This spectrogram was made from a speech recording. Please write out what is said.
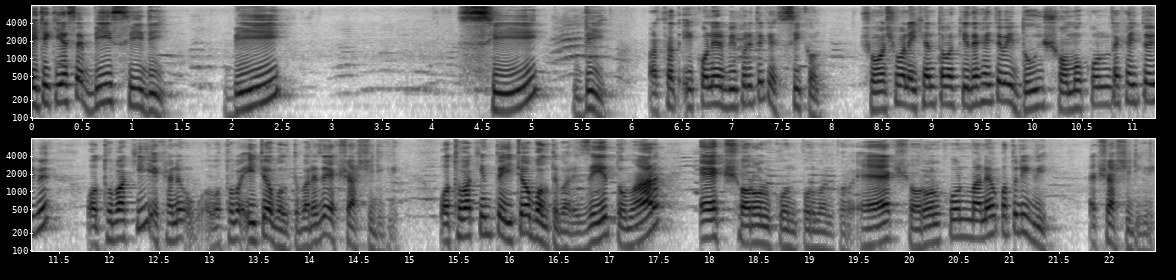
এইটা কি আছে? B C D B C D অর্থাৎ এই কোণের বিপরীতে কি সি কোণ। সমান সমান এখানে তোমার কি দেখাইতে হবে? দুই সমকোণ দেখাইতে হইবে। অথবা কি এখানে, অথবা এইটাও বলতে পারে যে একশো আশি ডিগ্রি। অথবা কিন্তু এইটাও বলতে পারে যে তোমার এক সরল কোণ প্রমাণ করো। এক সরল কোণ মানেও কত ডিগ্রি? একশো আশি ডিগ্রি।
